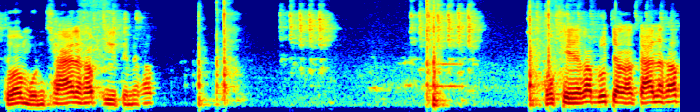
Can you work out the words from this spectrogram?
แต่ว่าหมุนช้านะครับอืดเห็นไหมครับ โอเคนะครับ รู้จักอาการนะครับ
